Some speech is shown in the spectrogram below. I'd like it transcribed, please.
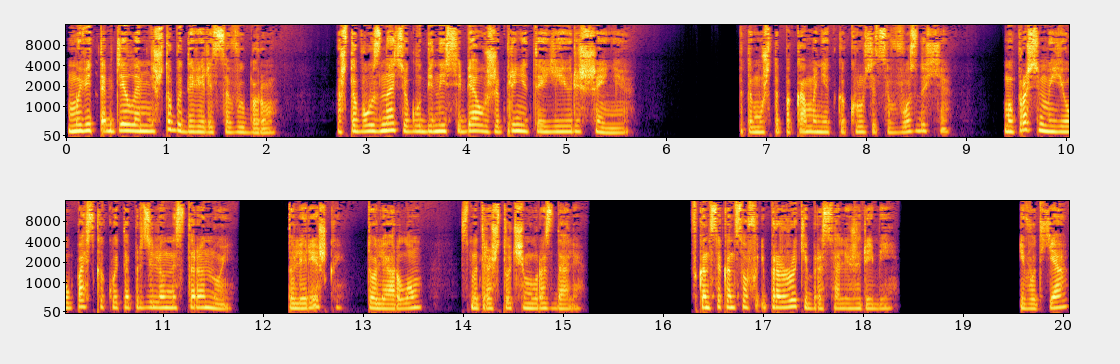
Мы ведь так делаем не чтобы довериться выбору, а чтобы узнать у глубины себя уже принятое ею решение потому что пока монетка крутится в воздухе, мы просим ее упасть какой-то определенной стороной, то ли решкой, то ли орлом, смотря что чему раздали. В конце концов, и пророки бросали жребий. И вот я,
